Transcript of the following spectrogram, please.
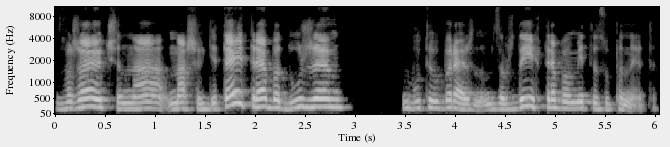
зважаючи на наших дітей, треба дуже бути обережним. Завжди їх треба вміти зупинити.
